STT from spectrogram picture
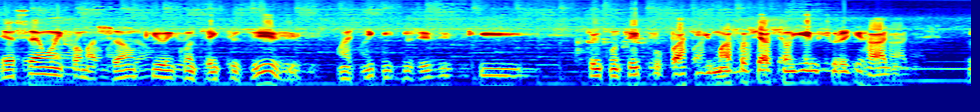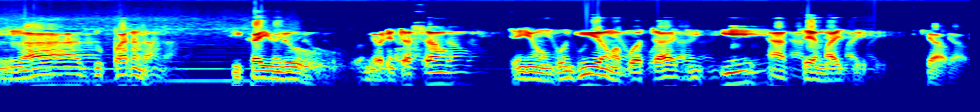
Essa é uma informação que eu encontrei, inclusive, uma dica, inclusive, que eu encontrei por parte de uma associação de emissora de rádio lá do Paraná. Fica aí meu, a minha orientação. Tenham um bom dia, uma boa tarde e até mais. Tchau.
